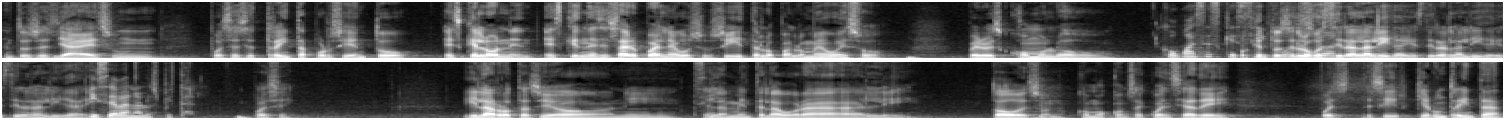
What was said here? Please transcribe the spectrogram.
entonces ya es un, pues ese 30%, es que, lo, es que es necesario para el negocio, sí, te lo palomeo eso, pero es cómo lo... ¿Cómo haces que Porque sí entonces luego estira la liga y estira la liga y estira la liga. Y se van al hospital. Pues sí. Y la rotación y Sí. el ambiente laboral y todo eso, ¿no? Como consecuencia de, pues, decir, quiero un 30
